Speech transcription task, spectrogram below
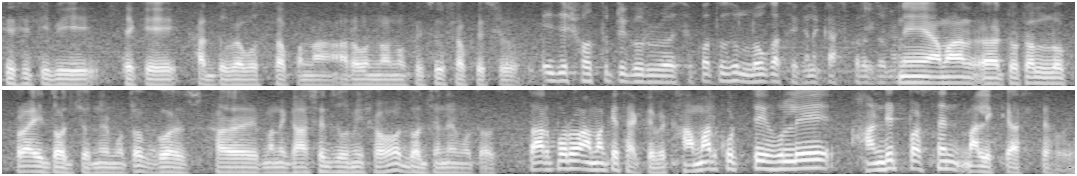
সিসিটিভি থেকে খাদ্য ব্যবস্থাপনা আরও অন্যান্য কিছু সব কিছু এই যে সত্তরটি গরু রয়েছে কতজন লোক আছে এখানে কাজ করার জন্য? মানে আমার টোটাল লোক প্রায় দশজনের মতো মানে ঘাসের জমি সহ দশজনের মতো আছে। তারপরও আমাকে থাকতে হবে। খামার করতে হলে হান্ড্রেড পার্সেন্ট মালিককে আসতে হবে।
